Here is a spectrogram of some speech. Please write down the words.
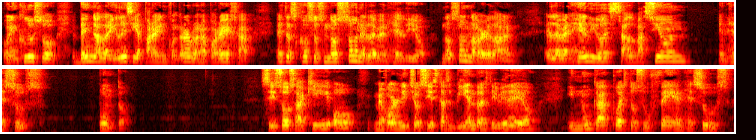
O incluso venga a la iglesia para encontrar una pareja. Estas cosas no son el Evangelio, no son la verdad. El Evangelio es salvación en Jesús. Punto. Si sos aquí, o mejor dicho, si estás viendo este video y nunca has puesto su fe en Jesús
